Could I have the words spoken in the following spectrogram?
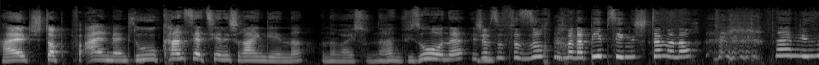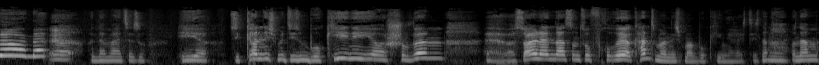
Halt, stopp! Vor allen Menschen. Du kannst jetzt hier nicht reingehen, ne? Und dann war ich so, nein, wieso, ne? Ich habe so versucht mit meiner piepsigen Stimme noch. nein, wieso, ne? Ja. Und dann meinte er so, hier, sie können nicht mit diesem Burkini hier schwimmen. Äh, was soll denn das? Und so früher kannte man nicht mal Burkini richtig, ne? Und dann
